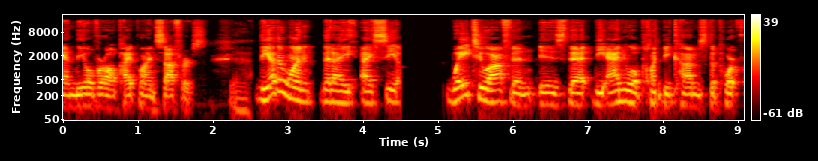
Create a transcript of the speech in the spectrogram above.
and the overall pipeline suffers. Yeah. The other one that I, I see way too often is that the annual plan becomes the port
